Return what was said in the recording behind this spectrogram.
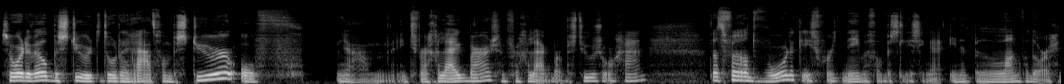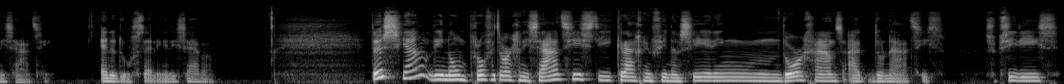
Ze worden wel bestuurd door de raad van bestuur of ja, iets vergelijkbaars, een vergelijkbaar bestuursorgaan, dat verantwoordelijk is voor het nemen van beslissingen in het belang van de organisatie en de doelstellingen die ze hebben. Dus ja, die non-profit organisaties die krijgen hun financiering doorgaans uit donaties, subsidies,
